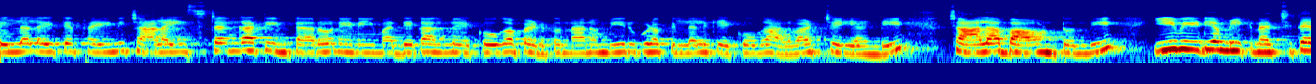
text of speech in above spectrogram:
పిల్లలు అయితే ఫ్రైని చాలా ఇష్టంగా తింటారు. నేను ఈ మధ్యకాలంలో ఎక్కువగా పెడుతున్నాను. మీరు కూడా పిల్లలకి ఎక్కువగా అలవాటు చేయండి. చాలా బాగుంటుంది. ఈ వీడియో మీకు నచ్చితే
